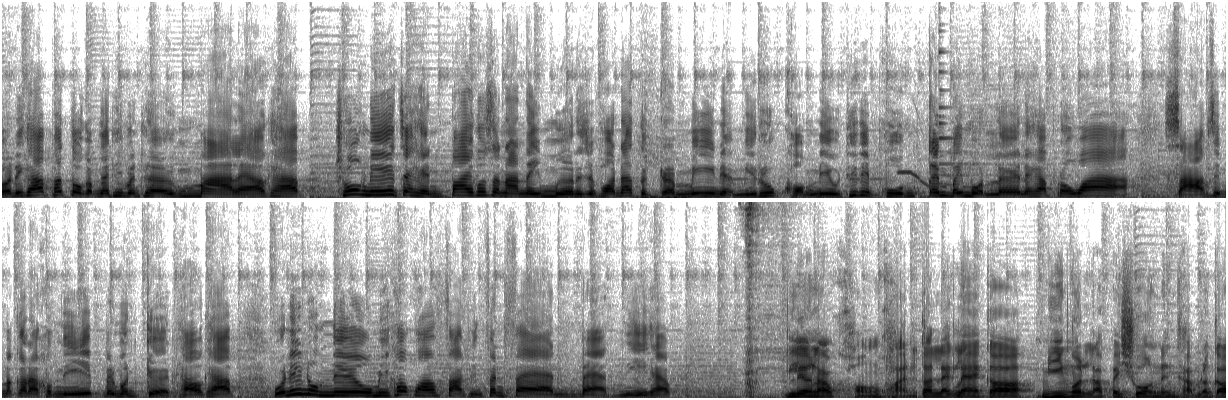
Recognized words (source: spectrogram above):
สวัสดีครับพัตโตกับนาทีบันเทิงมาแล้วครับ ช่วงนี้จะเห็นป้ายโฆษณาในเมืองโดยเฉพาะหน้าตึกแกรมมี่เนี่ยมีรูปของนิวทิติภูมิเต็มไปหมดเลยนะครับ เพราะว่า 30 มกราคมนี้เป็นวันเกิดเขาครับ วันนี้หนุ่มนิวมีข้อความฝากถึงแฟนๆแบบนี้ครับ เรื่องรับของขวัญตอนแรก ๆ ก็มีงดรับไปช่วงหนึ่งครับแล้วก็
